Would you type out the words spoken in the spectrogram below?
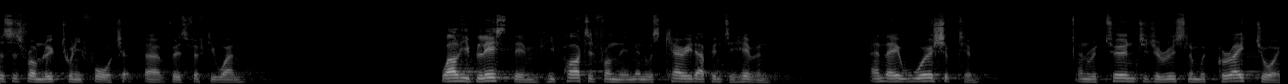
This is from Luke 24, uh, verse 51. While he blessed them, he parted from them and was carried up into heaven. And they worshipped him and returned to Jerusalem with great joy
